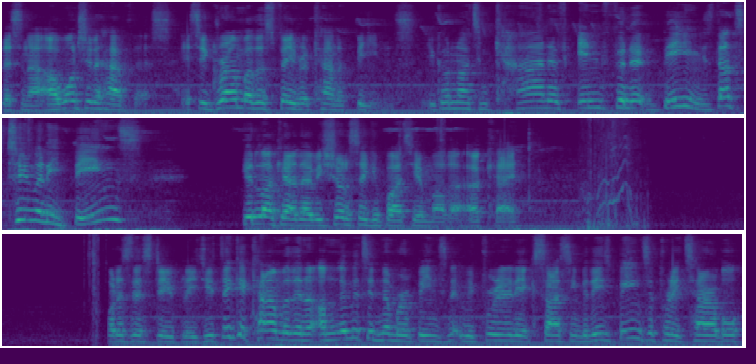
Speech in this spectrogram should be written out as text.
Listen, I want you to have this. It's your grandmother's favourite can of beans. You got an item can of infinite beans. That's too many beans. Good luck out there. Be sure to say goodbye to your mother. Okay. What does this do, please? You'd think a can with an unlimited number of beans and it would be really exciting, but these beans are pretty terrible.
